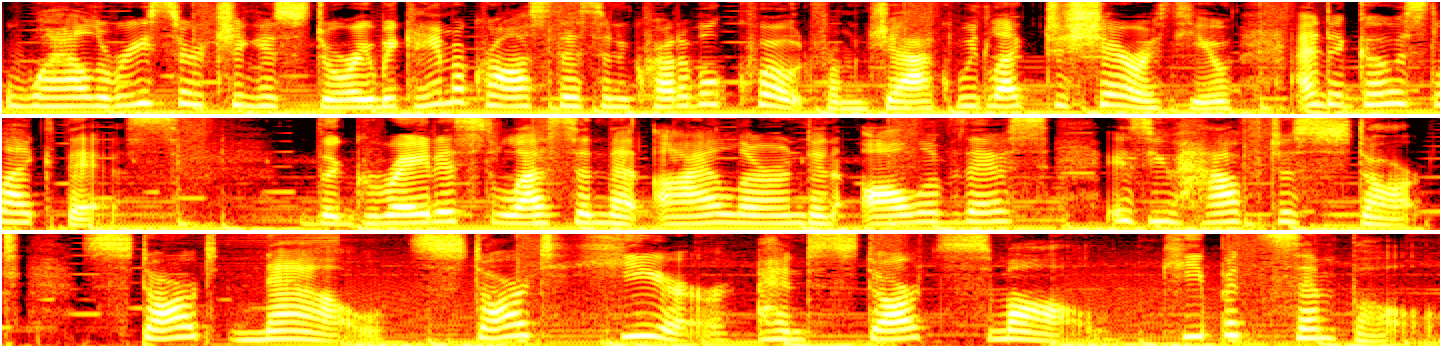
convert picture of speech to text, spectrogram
While researching his story, we came across this incredible quote from Jack we'd like to share with you, and it goes like this the greatest lesson that I learned in all of this is you have to start. Start now. Start here and start small. Keep it simple.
